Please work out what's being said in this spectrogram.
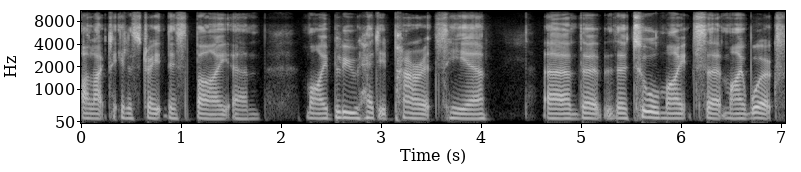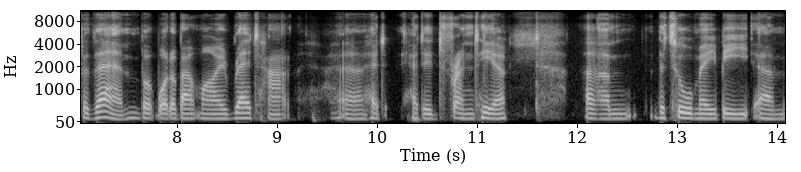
I like to illustrate this by um, my blue-headed parrots here. Uh, the the tool might uh, might work for them, but what about my red hat uh, head, headed friend here? Um, the tool may be um,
